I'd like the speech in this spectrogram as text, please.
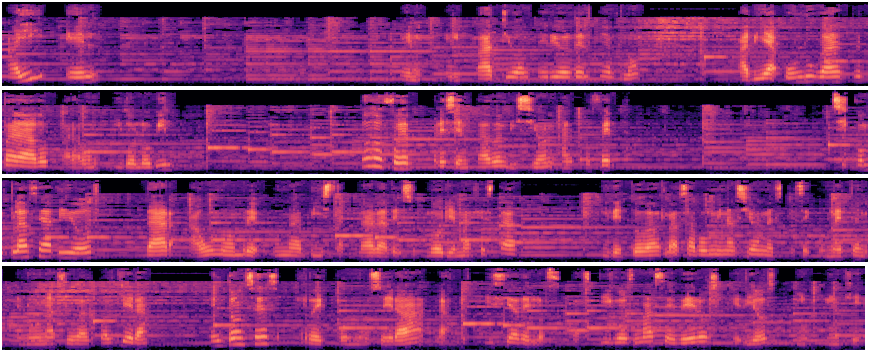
Ahí él, en el patio anterior del templo, había un lugar preparado para un ídolo vil. Todo fue presentado en visión al profeta. Si complace a Dios dar a un hombre una vista clara de su gloria y majestad y de todas las abominaciones que se cometen en una ciudad cualquiera, entonces reconocerá la justicia de los castigos más severos que Dios inflige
